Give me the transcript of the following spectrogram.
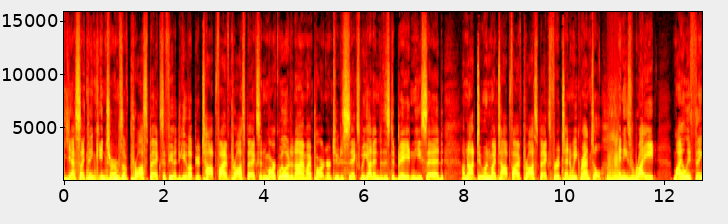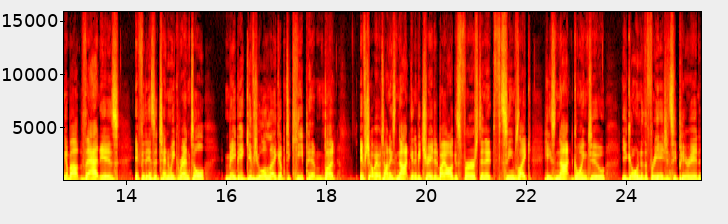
Yes, I think in terms of prospects, if you had to give up your top five prospects, and Mark Willard and I, my partner, two to six, we got into this debate, and he said, I'm not doing my top five prospects for a 10 week rental. Mm-hmm. And he's right. My only thing about that is if it is a 10 week rental, maybe it gives you a leg up to keep him. But if Shohei Ohtani is not going to be traded by August 1st, and it seems like he's not going to, you go into the free agency period.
